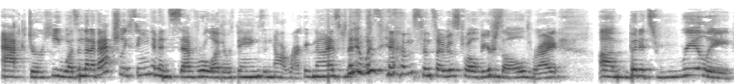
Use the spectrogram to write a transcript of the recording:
actor he was, and that I've actually seen him in several other things and not recognized that it was him since I was 12 years old, right? Um, but it's really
